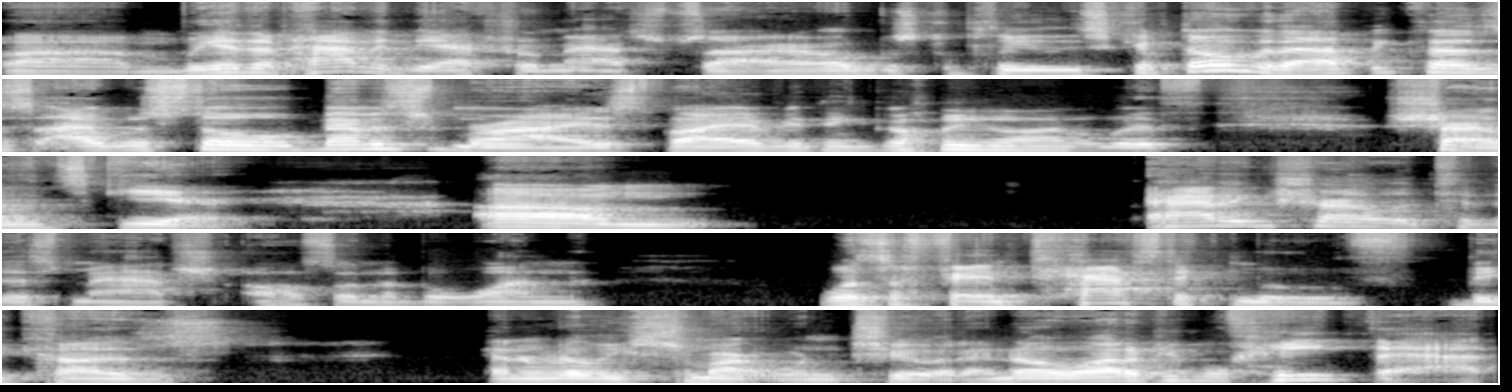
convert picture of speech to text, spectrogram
um, we ended up having the actual match. Sorry, I almost completely skipped over that because I was so mesmerized by everything going on with Charlotte's gear. Um, adding Charlotte to this match, also number one, was a fantastic move because, and a really smart one too. And I know a lot of people hate that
